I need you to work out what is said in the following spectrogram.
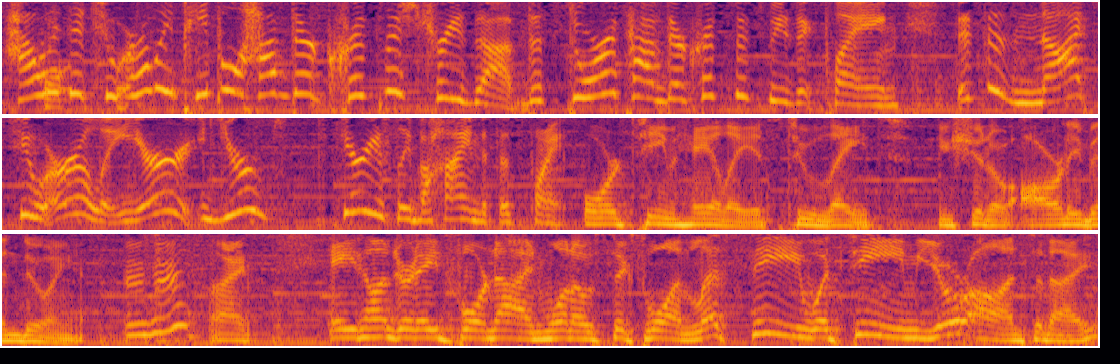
How is it too early? People have their Christmas trees up. The stores have their Christmas music playing. This is not too early. You're you're seriously behind at this point. or Team Haley. It's too late. You should have already been doing it. Mm-hmm. All right. 800 849 1061. Let's see what team you're on tonight.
